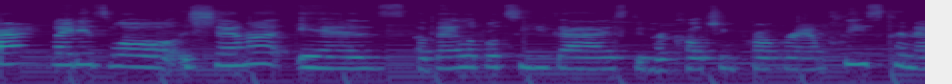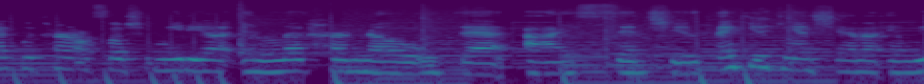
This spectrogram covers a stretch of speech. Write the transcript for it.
All right, ladies. Well, Shanna is available to you guys through her coaching program. Please connect with her on social media and let her know that I sent you. Thank you again, Shanna, and we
